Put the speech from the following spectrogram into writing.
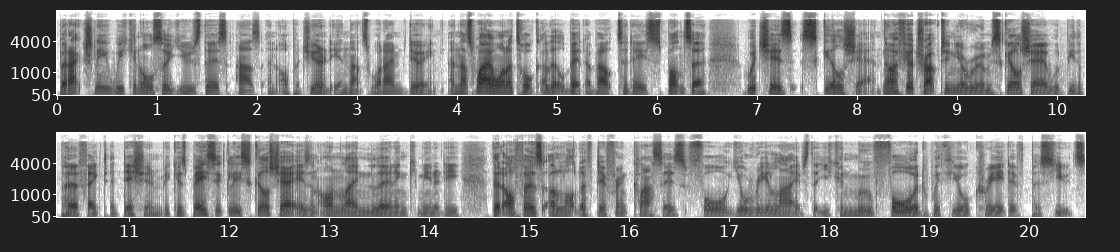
But actually, we can also use this as an opportunity, and that's what I'm doing. And that's why I want to talk a little bit about today's sponsor, which is Skillshare. Now, if you're trapped in your room, Skillshare would be the perfect addition because basically, Skillshare is an online learning community that offers a lot of different classes for your real lives that you can move forward with your creative pursuits.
